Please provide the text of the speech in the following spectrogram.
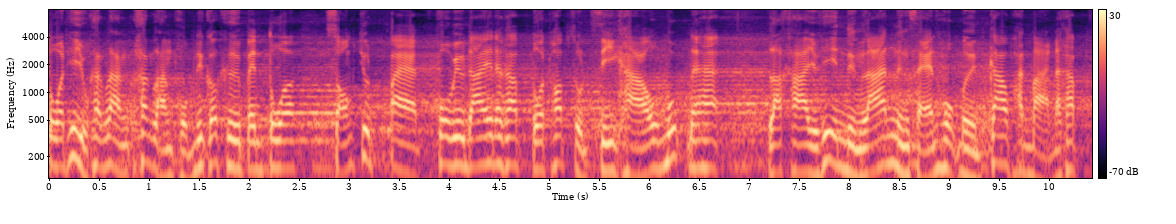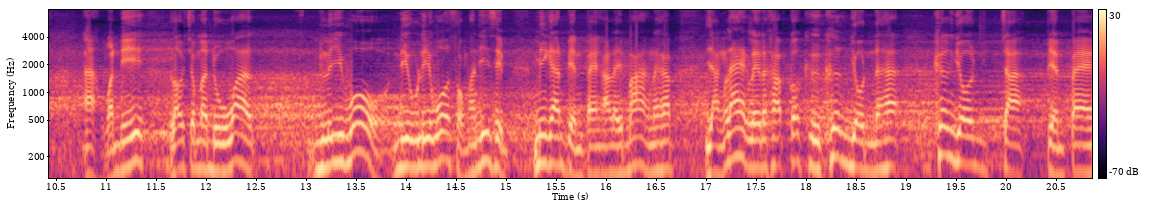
ตัวที่อยู่ข้างหลังข้างหลังผมนี่ก็คือเป็นตัว 2.8 4 wheel drive นะครับ ตัวท็อปสุดสีขาวมุกนะฮะราคาอยู่ที่ 1 1 6 9 0 0 0 บาทนะครับอะวันนี้เราจะมาดูว่า r e v o New r e v o 2020 มีการเปลี่ยนแปลงอะไรบ้างนะครับ อย่างแรกเลยนะครับก็คือเครื่องยนต์นะฮะ เครื่องยนต์จะเปลี่ยนแปลง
